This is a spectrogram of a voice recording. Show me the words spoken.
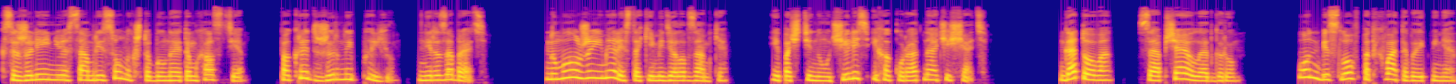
К сожалению, сам рисунок, что был на этом холсте, покрыт жирной пылью, не разобрать. Но мы уже имели с такими дело в замке и почти научились их аккуратно очищать. «Готово», — сообщаю Ледгару. Он без слов подхватывает меня.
